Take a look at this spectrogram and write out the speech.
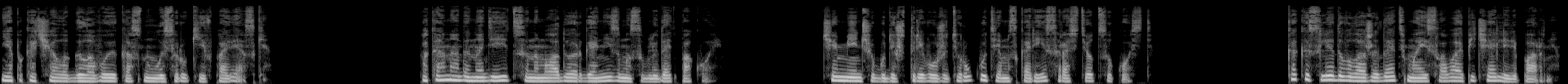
Я покачала головой и коснулась руки в повязке. Пока надо надеяться на молодой организм и соблюдать покой. Чем меньше будешь тревожить руку, тем скорее срастется кость. Как и следовало ожидать, мои слова опечалили парня.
